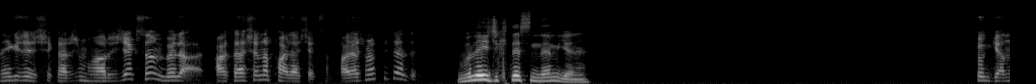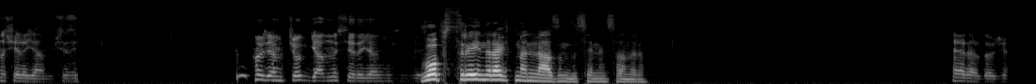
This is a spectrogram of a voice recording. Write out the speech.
Ne güzel işte kardeşim harcayacaksan böyle arkadaşlarına paylaşacaksın. Paylaşmak güzeldir. Village 2'desin değil mi gene? Çok yanlış yere gelmişiz. Hocam çok yanlış yere gelmişiz. ya. Wops Trainer'a gitmen lazımdı senin sanırım. Herhalde hocam.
